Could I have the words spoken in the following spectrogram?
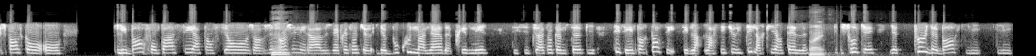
je pense qu'on on- les bars font pas assez attention, genre juste Mm. en général. J'ai l'impression qu'il y a- il y a beaucoup de manières de prévenir des situations comme ça. Puis, tu sais, c'est important, c'est c'est de la, la sécurité de leur clientèle. Ouais. Puis je trouve qu'il y a peu de bars qui, qui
